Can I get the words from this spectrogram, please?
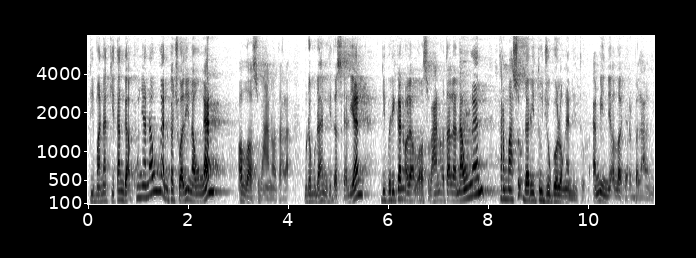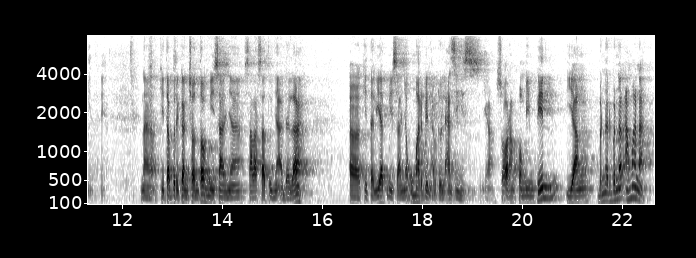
di mana kita nggak punya naungan kecuali naungan Allah Subhanahu wa taala. Mudah-mudahan kita sekalian diberikan oleh Allah Subhanahu wa taala naungan termasuk dari tujuh golongan itu. Amin ya Allah ya rabbal alamin. Ya. Nah, kita berikan contoh misalnya salah satunya adalah uh, kita lihat misalnya Umar bin Abdul Aziz ya, seorang pemimpin yang benar-benar amanah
